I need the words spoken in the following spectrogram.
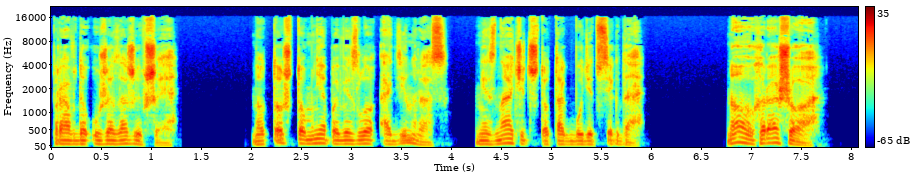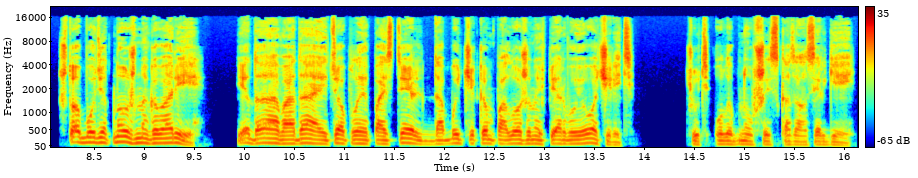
правда, уже зажившая. Но то, что мне повезло один раз, не значит, что так будет всегда. Ну, хорошо. Что будет нужно, говори. Еда, вода и теплая постель добытчикам положены в первую очередь, чуть улыбнувшись, сказал Сергей.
